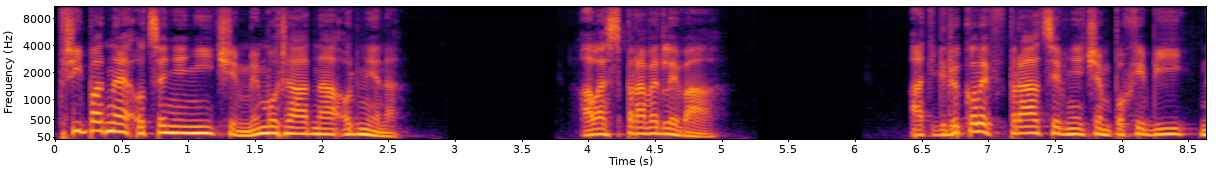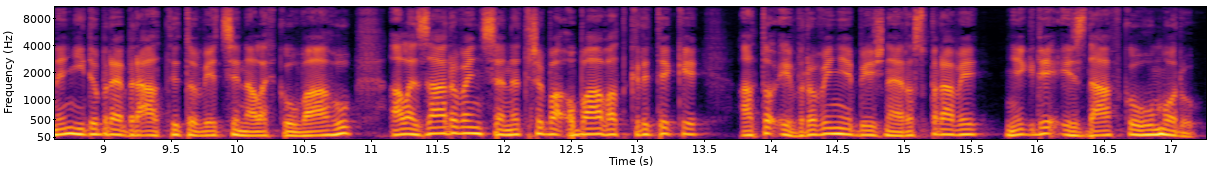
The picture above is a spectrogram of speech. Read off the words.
případné ocenění či mimořádná odměna ale spravedlivá. Ať kdokoliv v práci v něčem pochybí, není dobré brát tyto věci na lehkou váhu, ale zároveň se netřeba obávat kritiky, a to i v rovině běžné rozpravy, někdy i s dávkou humoru.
